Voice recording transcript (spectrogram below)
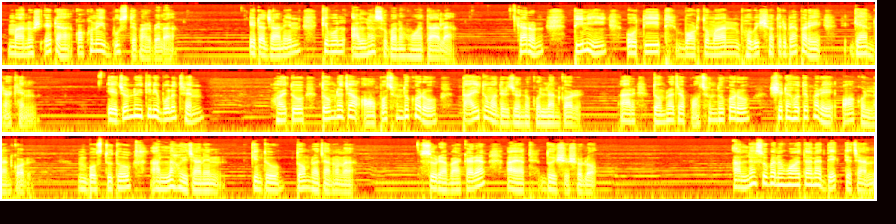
মানুষ এটা কখনোই বুঝতে পারবে না। এটা জানেন কেবল আল্লাহ সুবানা হুয়া তালা কারণ তিনি অতীত, বর্তমান, ভবিষ্যতের ব্যাপারে জ্ঞান রাখেন। এজন্যই তিনি বলেছেন, হয়তো তোমরা যা অপছন্দ করো, তাই তোমাদের জন্য কল্যাণকর। আর তোমরা যা পছন্দ করো, সেটা হতে পারে অকল্যাণকর। বস্তুত আল্লাহই জানেন, কিন্তু তোমরা জানো না। সুরা বাকারা, আয়াত দুইশো ষোলো। আল্লাহ সুবানহাতালা দেখতে চান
